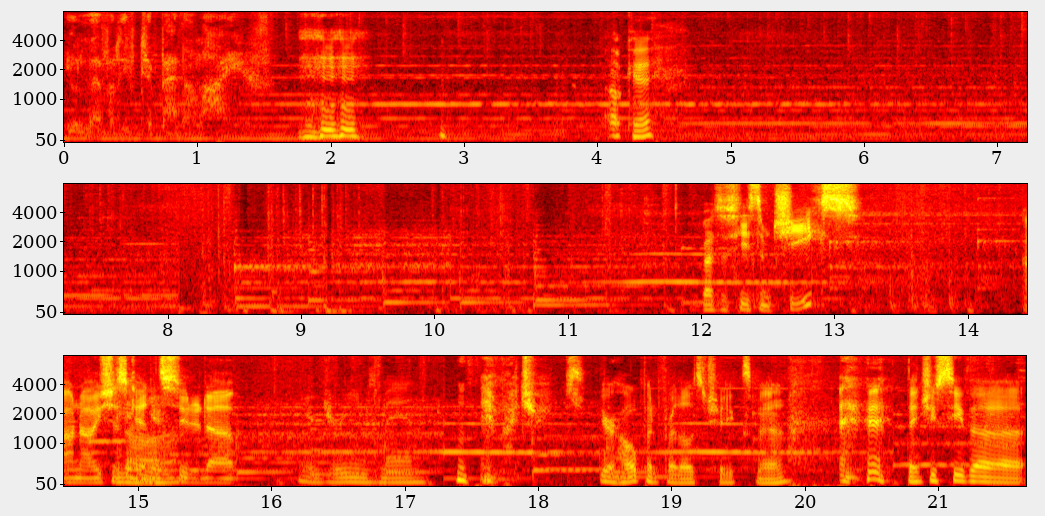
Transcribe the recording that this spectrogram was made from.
you'll never leave Japan alive. Okay. About to see some cheeks? Oh no, he's just No. getting suited up. Your dreams, man. In my dreams. You're hoping for those cheeks, man. Didn't you see the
